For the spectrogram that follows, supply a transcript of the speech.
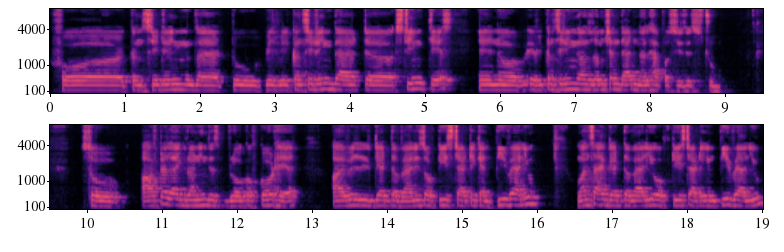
for considering the to we considering that uh, extreme case in considering the assumption that null hypothesis is true. So after like running this block of code here, I will get the values of t static and p value once I get the value of t static and p value,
